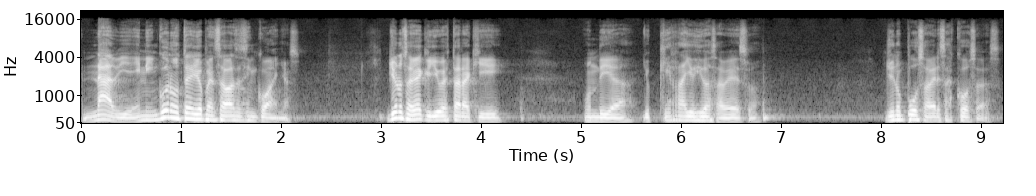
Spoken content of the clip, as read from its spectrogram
Nadie, en ninguno de ustedes yo pensaba hace cinco años. Yo no sabía que yo iba a estar aquí un día. Yo, ¿qué rayos iba a saber eso? Yo no puedo saber esas cosas.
